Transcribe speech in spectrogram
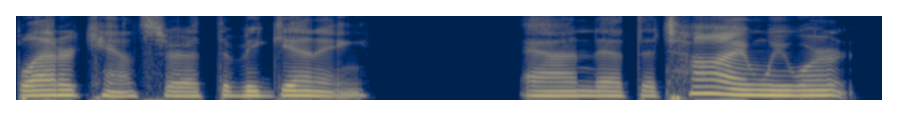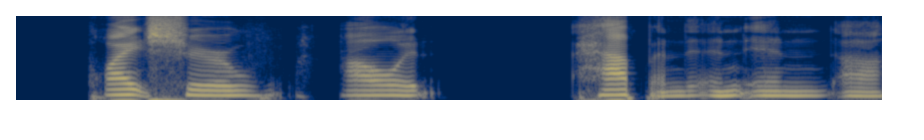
bladder cancer at the beginning. And at the time, we weren't quite sure how it happened. And in uh,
